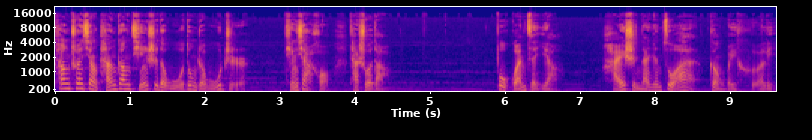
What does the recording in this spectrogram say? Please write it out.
汤川像弹钢琴似的舞动着五指，停下后，他说道：“不管怎样，还是男人作案更为合理。”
